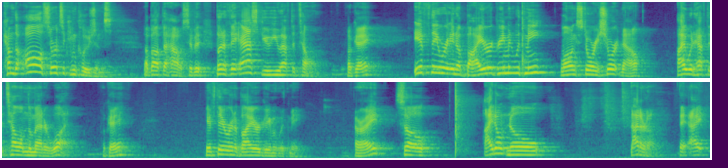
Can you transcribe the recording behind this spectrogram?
come to all sorts of conclusions about the house. If it, but if they ask you, you have to tell them. Okay? If they were in a buyer agreement with me, long story short now, I would have to tell them no matter what. Okay? If they were in a buyer agreement with me. All right? So I don't know. I don't know. I,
